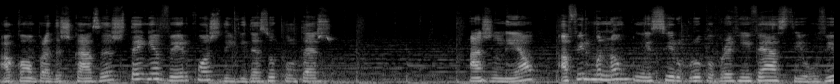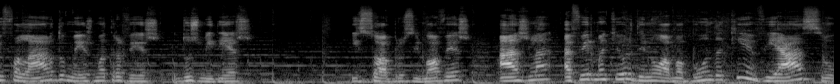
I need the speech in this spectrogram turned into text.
a compra das casas, tem a ver com as dívidas ocultas. Ângela Leão afirma não conhecer o grupo Brave Invest e ouviu falar do mesmo através dos mídias. E sobre os imóveis, Ângela afirma que ordenou a Mabunda que enviasse o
